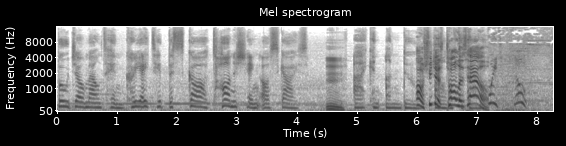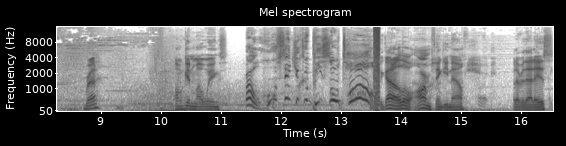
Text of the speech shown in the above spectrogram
Buzhou Mountain created the scar tarnishing our skies. Mm. I can undo. Oh, she just tall as hell. Wait, no. Bruh. I'm getting my wings. Bro, who said you could be so tall? We got a little arm thingy now. Whatever that is.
